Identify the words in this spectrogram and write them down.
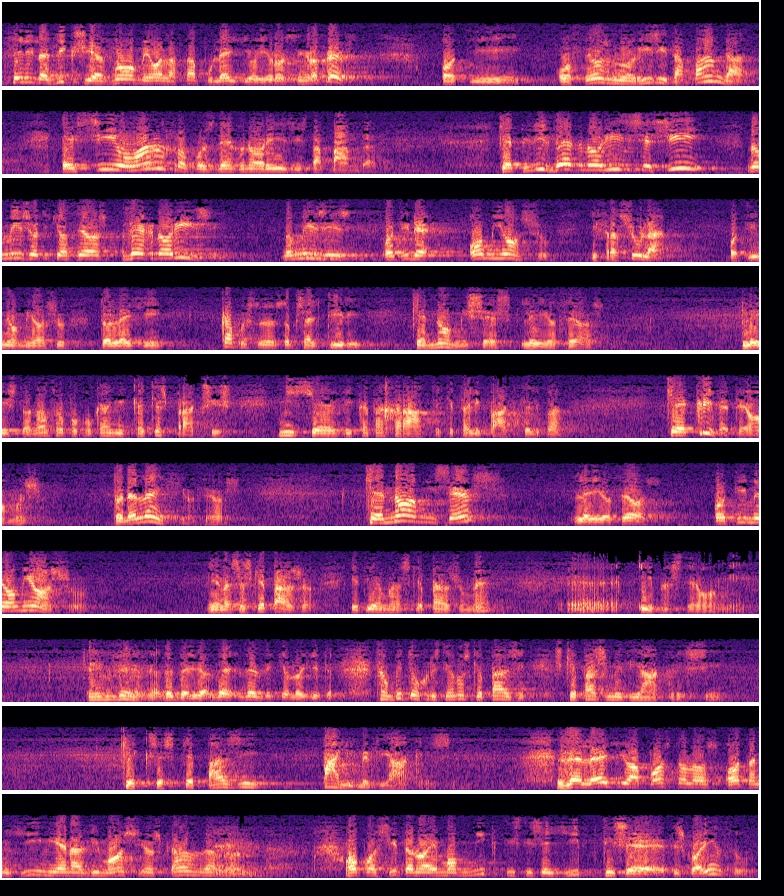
θέλει να δείξει εδώ με όλα αυτά που λέγει ο Ιερός Συγγραφεύς ότι ο Θεός γνωρίζει τα πάντα. Εσύ ο άνθρωπος δεν γνωρίζεις τα πάντα. Και επειδή δεν γνωρίζεις εσύ νομίζω ότι και ο Θεός δεν γνωρίζει. Νομίζεις ότι είναι όμοιό σου. Η φρασούλα ότι είναι όμοιό σου το λέγει κάπου στο, στο ψαλτήρι. Και νόμισες λέει ο Θεός λέει στον άνθρωπο που κάνει κακές πράξεις μοιχεύει, καταχράται και τα λοιπά και τα λοιπά. Και κρύβεται όμως τον ελέγχει ο Θεός. Και νόμισες λέει ο Θεός ότι είμαι ομοιός σου για να σε σκεπάζω γιατί άμα σκεπάζουμε ε, είμαστε όμοιοι ε, βέβαια δεν, τελειώ, δεν, δεν δικαιολογείται. Θα μου πείτε ο χριστιανός σκεπάζει σκεπάζει με διάκριση. Και ξεσκεπάζει πάλι με διάκριση. Δεν λέγει ο Απόστολος όταν γίνει ένα δημόσιο σκάνδαλο όπως ήταν ο αιμομίκτης της Αιγύπτης ε, της Κορίνθου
